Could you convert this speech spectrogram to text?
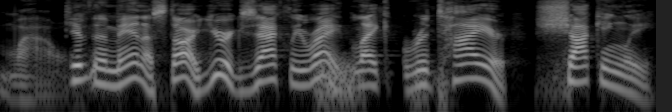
Wow. Give the man a star. You're exactly right. Mm. Like retire shockingly.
